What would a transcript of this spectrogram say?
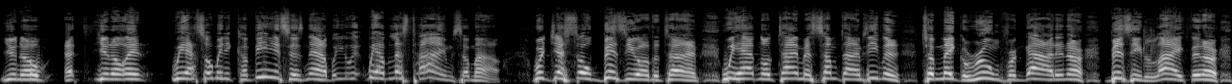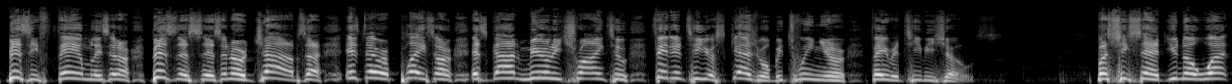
you know, at, you know, and we have so many conveniences now, but we have less time somehow. We're just so busy all the time. We have no time and sometimes even to make room for God in our busy life, in our busy families, in our businesses, in our jobs. Uh, is there a place or is God merely trying to fit into your schedule between your favorite TV shows? But she said, you know what?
